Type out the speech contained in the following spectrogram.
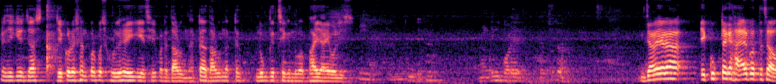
এদিকে জাস্ট ডেকোরেশন পারপাস শুরু হয়ে গিয়েছে মানে দারুণ। একটা দারুণ একটা লুক দিচ্ছে কিন্তু ভাই আই বলিস। পরে যারা যারা এই কুকটাকে হায়ার করতে চাও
